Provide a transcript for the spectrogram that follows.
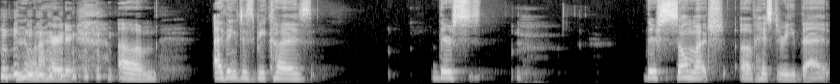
when I heard it. Um, I think just because there's there's so much of history that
